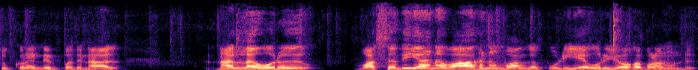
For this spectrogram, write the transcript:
சுக்கரன் இருப்பதனால் நல்ல ஒரு வசதியான வாகனம் வாங்கக்கூடிய ஒரு யோக பலன் உண்டு.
